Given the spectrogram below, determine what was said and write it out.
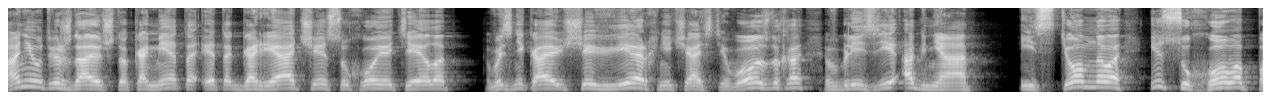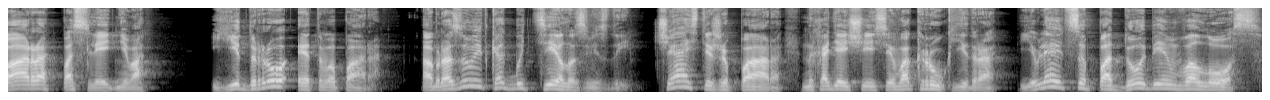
Они утверждают, что комета — это горячее сухое тело, возникающее в верхней части воздуха вблизи огня, из темного и сухого пара последнего. Ядро этого пара образует как бы тело звезды. Части же пара, находящиеся вокруг ядра, являются подобием волос –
